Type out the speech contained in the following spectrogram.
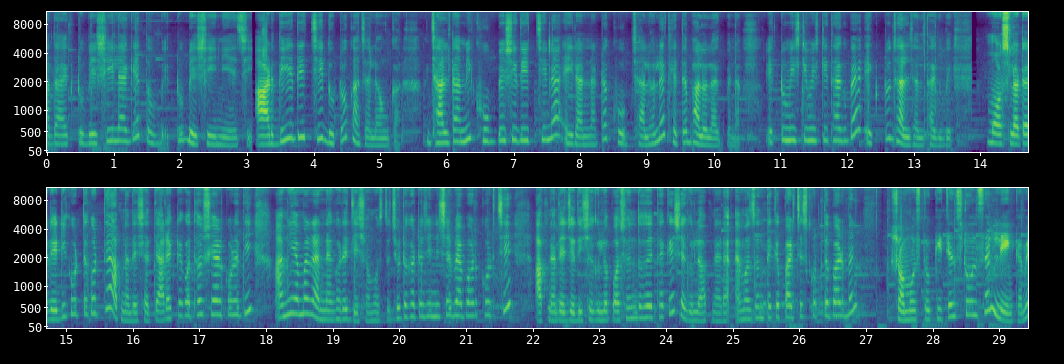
আদা একটু বেশি লাগে, তো একটু বেশিই নিয়েছি। আর দিয়ে দিচ্ছি দুটো কাঁচা লঙ্কা। ঝালটা আমি খুব বেশি দিচ্ছি না, এই রান্নাটা খুব ঝাল হলে খেতে ভালো লাগবে না। একটু মিষ্টি মিষ্টি থাকবে, একটু ঝাল ঝাল থাকবে। মশলাটা রেডি করতে করতে আপনাদের সাথে আর একটা কথাও শেয়ার করে দিই। আমি আমার রান্নাঘরে যে সমস্ত ছোটোখাটো জিনিসের ব্যবহার করছি, আপনাদের যদি সেগুলো পছন্দ হয়ে থাকে, সেগুলো আপনারা অ্যামাজন থেকে পারচেস করতে পারবেন। সমস্ত কিচেন স্টুলসের লিঙ্ক আমি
